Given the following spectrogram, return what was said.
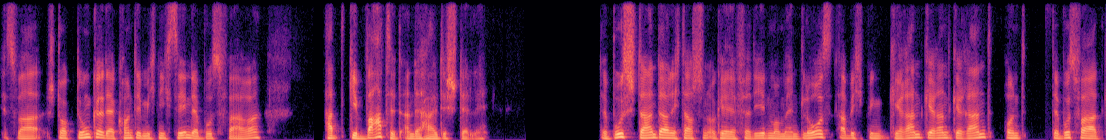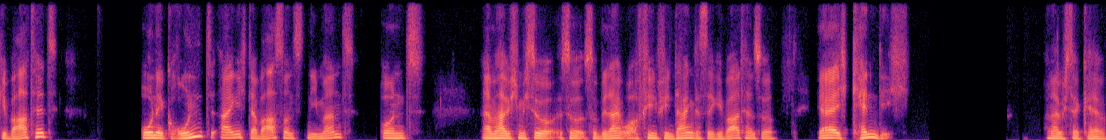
es war stockdunkel, der konnte mich nicht sehen, der Busfahrer, hat gewartet an der Haltestelle. Der Bus stand da und ich dachte schon, okay, er fährt jeden Moment los, aber ich bin gerannt, gerannt, gerannt und der Busfahrer hat gewartet, ohne Grund eigentlich, da war sonst niemand. Und dann ähm, habe ich mich so, so, so bedankt, oh, vielen, vielen Dank, dass er gewartet hat. Und so, ja, ich kenne dich. Und dann habe ich gesagt, okay,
